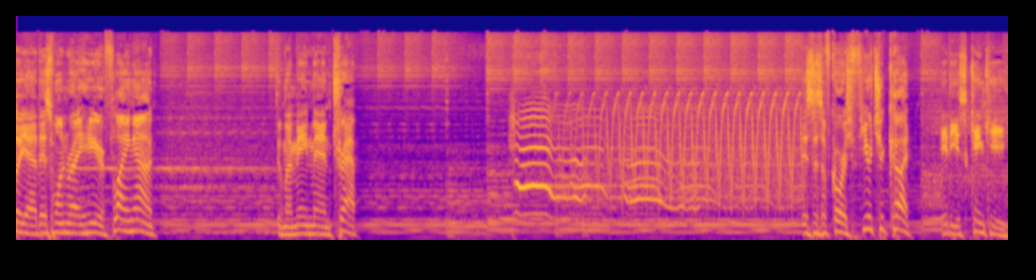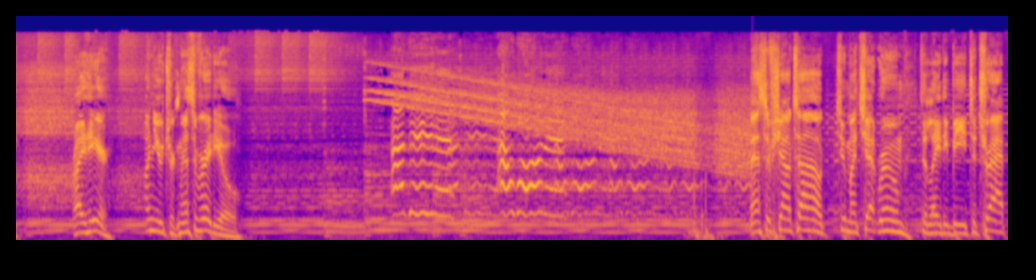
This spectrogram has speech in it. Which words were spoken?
So yeah, this one right here, flying out to my main man Trap. This is of course Future Cut. It is kinky. Right here on Utrecht Massive Radio. Massive shout out to my chat room, to Lady B, to Trap.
